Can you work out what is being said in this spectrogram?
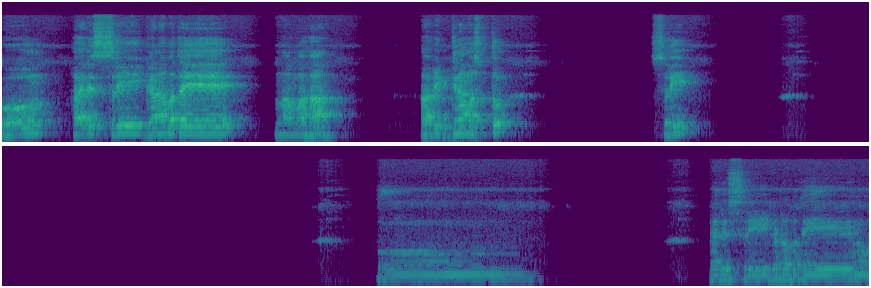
ഓം ഹരിശ്രീ ഗണപതയേ നമ അവിഘ്നമസ്തു ശ്രീ ഓം ഹരിശ്രീ ഗണപതയേ നമ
